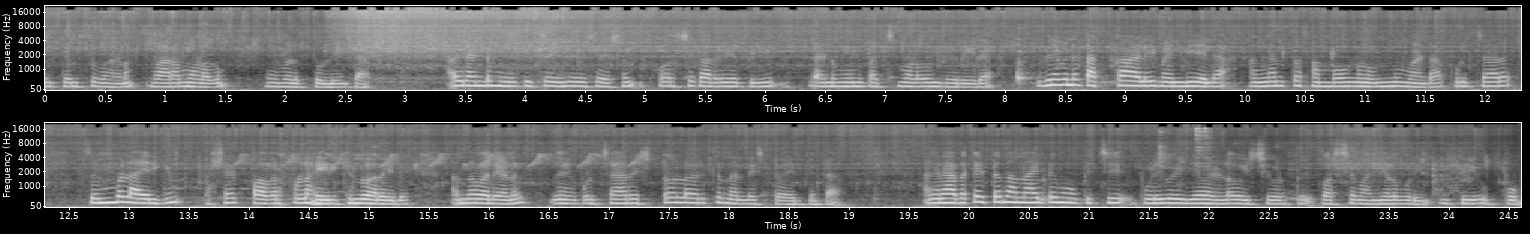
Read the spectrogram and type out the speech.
ഐറ്റംസ് വേണം. വറമുളകും വെളുത്തുള്ളിയും ഇട്ടാൽ അത് രണ്ട് മൂപ്പിച്ചതിന് ശേഷം കുറച്ച് കറിവേപ്പിലയും രണ്ട് മൂന്ന് പച്ചമുളകും കീറിയിടുക. ഇതിന് പിന്നെ തക്കാളി മല്ലിയില അങ്ങനത്തെ സംഭവങ്ങളൊന്നും വേണ്ട. പുളിച്ചാറ് സിമ്പിളായിരിക്കും പക്ഷേ പവർഫുള്ളായിരിക്കും എന്ന് പറയില്ലേ? എന്ന പോലെയാണ് പുളിച്ചാറ് ഇഷ്ടമുള്ളവർക്ക് നല്ല ഇഷ്ടമായിരിക്കും കേട്ടോ അങ്ങനെ അതൊക്കെ ഇട്ട് നന്നായിട്ട് മൂപ്പിച്ച് പുളി പിഴിഞ്ഞ വെള്ളം ഒഴിച്ച് കൊടുത്ത് കുറച്ച് മഞ്ഞൾ പൊടിയും ഇത്തിരി ഉപ്പും.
